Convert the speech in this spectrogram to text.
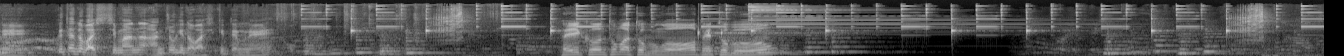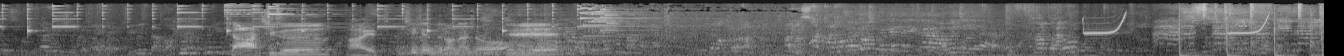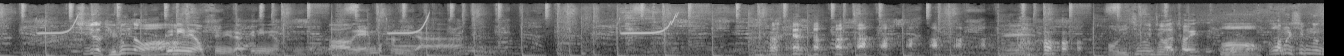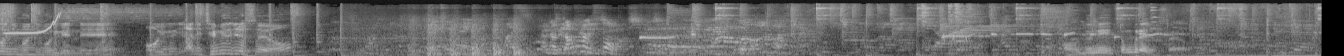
네. 끝에도 맛있지만 안쪽이 더 맛있기 때문에 베이컨, 토마토 붕어, 베토붕. 자, 지금, 아, 예, 치즈 늘어나죠. 네. 치즈가 계속 나와. 끊임이 없습니다. 끊임이 없습니다. 아, 네, 행복합니다. 네. 어, 이 친구는 저, 아, 저희 어, 껌을 씹는 건지 뭔지 모르겠네. 어, 이거 아주 재미 들렸어요. 나짱 맛있어. 어, 눈이 동그래졌어요.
